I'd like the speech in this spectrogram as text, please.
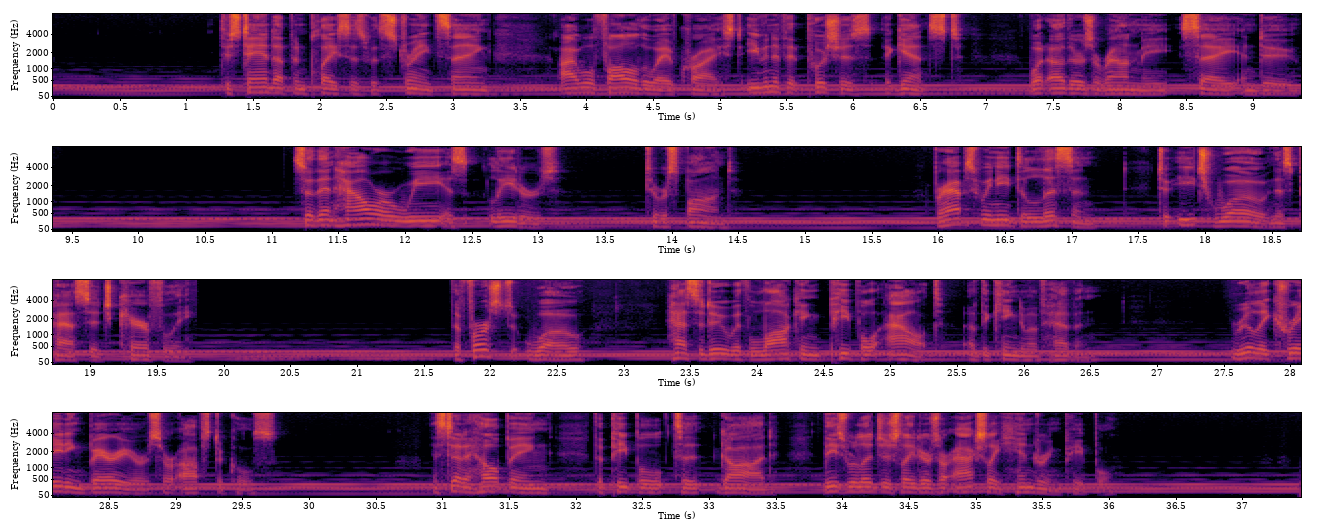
To stand up in places with strength, saying, I will follow the way of Christ, even if it pushes against what others around me say and do. So then, how are we as leaders to respond? Perhaps we need to listen to each woe in this passage carefully. The first woe has to do with locking people out of the kingdom of heaven, really creating barriers or obstacles. Instead of helping the people to God, these religious leaders are actually hindering people.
